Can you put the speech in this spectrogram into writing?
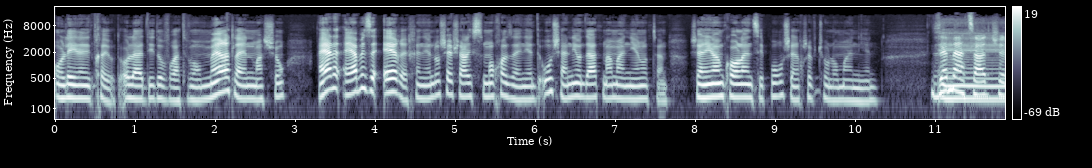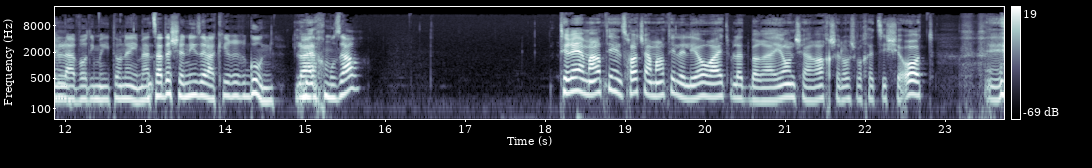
או לאילנית חיות, או לעדי דברת, ואומרת להן משהו, היה, היה בזה ערך, הן ידעו שאפשר לסמוך על זה, הן ידעו שאני יודעת מה מעניין אותן, שאני לא אמכור להן סיפור שאני חושבת שהוא לא מעניין. זה אה, מהצד של לעבוד עם העיתונאים. מהצד השני זה להכיר ארגון. לא היה לך מוזר? תראי, אמרתי, אני זוכרת שאמרתי לליאור רייטבלט בריאיון שארך שלוש וחצי שעות, אה,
